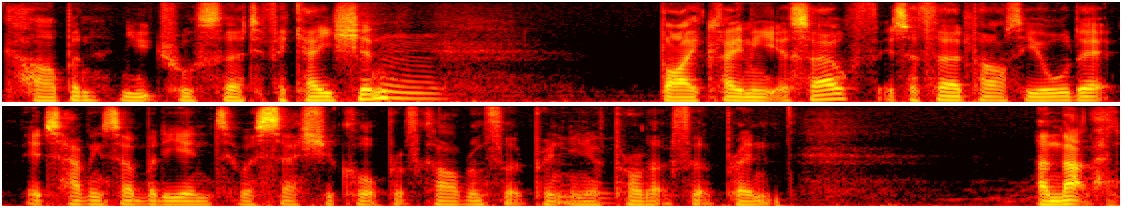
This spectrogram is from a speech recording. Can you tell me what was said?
carbon neutral certification. By claiming it yourself, it's a third party audit. It's having somebody in to assess your corporate carbon footprint and your product footprint and that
